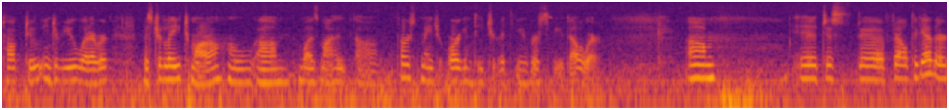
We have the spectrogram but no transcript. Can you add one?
talk to, interview, whatever, Mr. Lee tomorrow, who um, was my uh, first major organ teacher at the University of Delaware. Um, it just uh, fell together.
